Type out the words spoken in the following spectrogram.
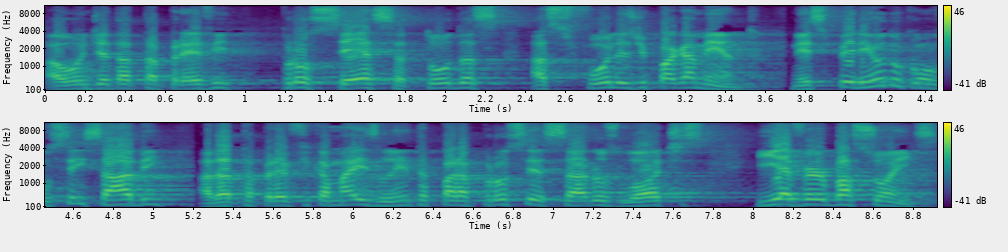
onde a DataPrev processa todas as folhas de pagamento. Nesse período, como vocês sabem, a DataPrev fica mais lenta para processar os lotes e averbações.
